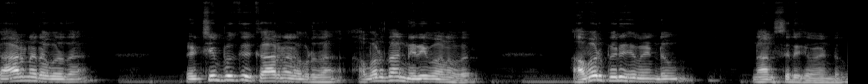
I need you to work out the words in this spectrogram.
காரணர் அவர் தான் ரட்சிப்புக்கு காரணர் அவர் தான் அவர் தான் நிறைவானவர். அவர் பெருக வேண்டும் நான் சிறுக வேண்டும்.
